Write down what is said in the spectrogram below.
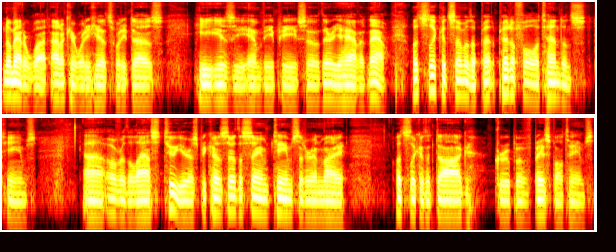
No matter what, I don't care what he hits, what he does he is the MVP. So there you have it. Now, let's look at some of the pitiful attendance teams uh, over the last two years because they're the same teams that are in my. Let's look at the dog group of baseball teams.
